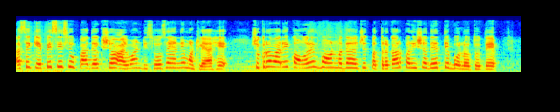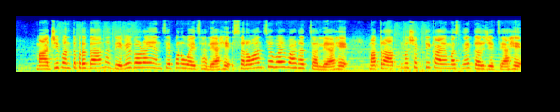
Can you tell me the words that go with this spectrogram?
असे के पी सी सी उपाध्यक्ष आयवान डिसोजा यांनी म्हटले आहे. शुक्रवारी काँग्रेस भवनमध्ये आयोजित पत्रकार परिषदेत ते बोलत होते. माजी पंतप्रधान देवेगौडा यांचे पण वय झाले आहे. सर्वांचे वय वाढत चालले आहे. मात्र आत्मशक्ती कायम असणे गरजेचे आहे.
